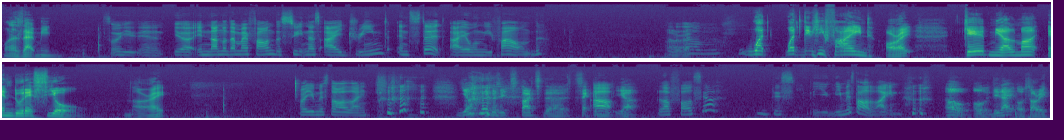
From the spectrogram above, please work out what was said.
What does that mean? So he, in, yeah, in none of them I found the sweetness I dreamed. Instead, I only found. Um, What what did he find? All right. Que mi alma endureció. All right. oh, you missed our line. Yeah, because it starts the second. Ah. Yeah. La falsia? This you, you missed out a line. Oh, oh, did I? Oh, sorry.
